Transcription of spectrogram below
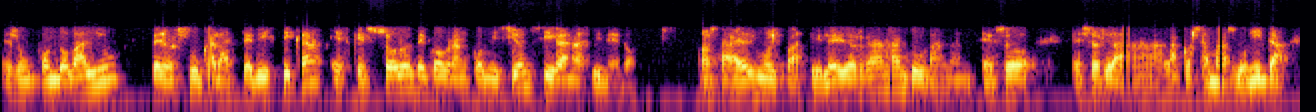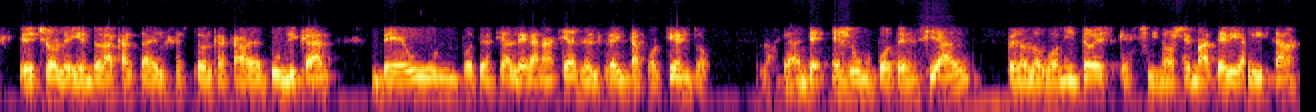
es un fondo value, pero su característica es que solo te cobran comisión si ganas dinero. O sea, es muy fácil. Ellos ganan, tú ganan. Eso, eso es la, cosa más bonita. De hecho, leyendo la carta del gestor que acaba de publicar, ve un potencial de ganancias del 30%. Lógicamente es un potencial, pero lo bonito es que si no se materializa,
